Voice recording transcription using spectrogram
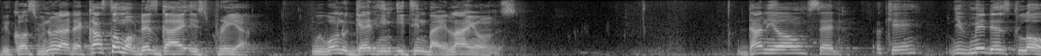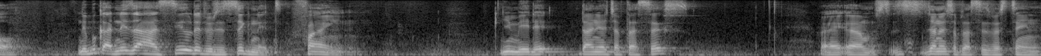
Because we know that the custom of this guy is prayer. We want to get him eaten by lions. Daniel said, okay, You've made this law. Nebuchadnezzar has sealed it with his signet. Fine. You made it. Daniel chapter 6. Right? Um, Daniel chapter 6, verse 10.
